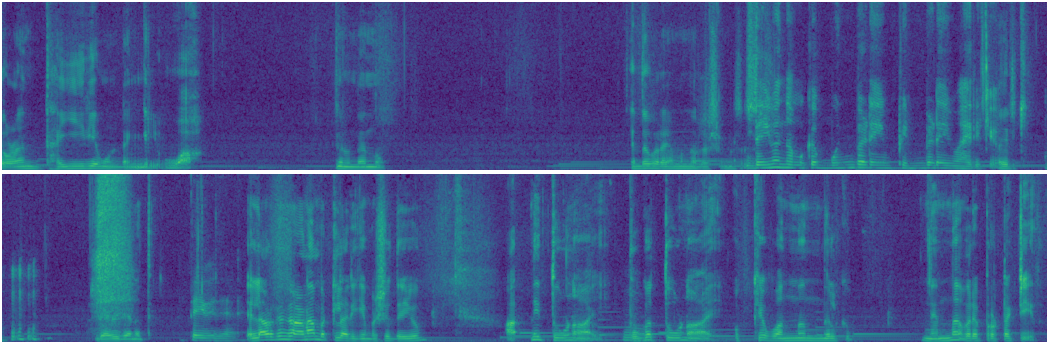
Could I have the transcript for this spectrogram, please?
തൊഴാൻ ധൈര്യമുണ്ടെങ്കിൽ വാ. ഇങ്ങനെ നിന്നു. എന്താ പറയാമെന്നുള്ള ദൈവം നമുക്ക് മുൻപടയും പിൻപടയും ആയിരിക്കും. ദൈവജനത്തിൽ ദൈവജന എല്ലാവർക്കും കാണാൻ പറ്റില്ലായിരിക്കും പക്ഷെ ദൈവം അഗ്നിത്തൂണായി പുകത്തൂണായി ഒക്കെ വന്ന് നിൽക്കും. നിന്ന് അവരെ പ്രൊട്ടക്റ്റ് ചെയ്തു.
